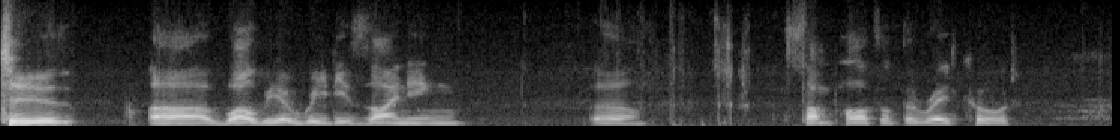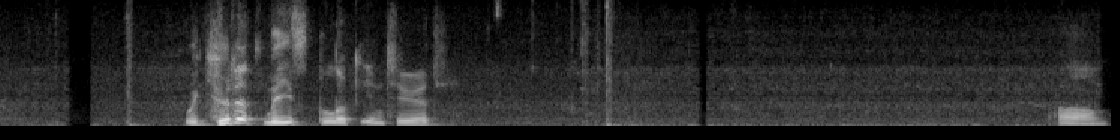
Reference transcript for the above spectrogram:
to uh, while we are redesigning uh, some parts of the RAID code, we could at least look into it. Um,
